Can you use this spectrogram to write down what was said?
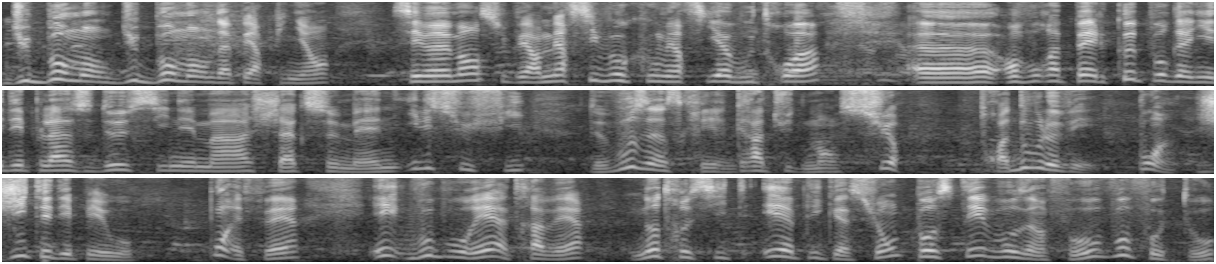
du beau monde, du beau monde à Perpignan. C'est vraiment super. Merci beaucoup, merci à vous trois. Euh, on vous rappelle que pour gagner des places de cinéma chaque semaine, il suffit de vous inscrire gratuitement sur www.jtdpo.fr et vous pourrez à travers notre site et application poster vos infos, vos photos,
